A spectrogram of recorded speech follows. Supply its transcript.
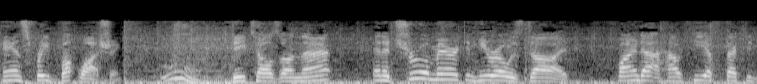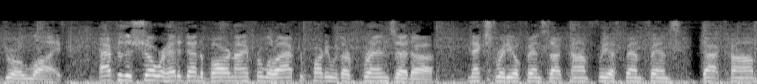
hands-free butt washing. Ooh. Details on that. And a true American hero has died. Find out how he affected your life. After the show, we're headed down to Bar 9 for a little after party with our friends at uh, nextradiofans.com, freefmfans.com,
